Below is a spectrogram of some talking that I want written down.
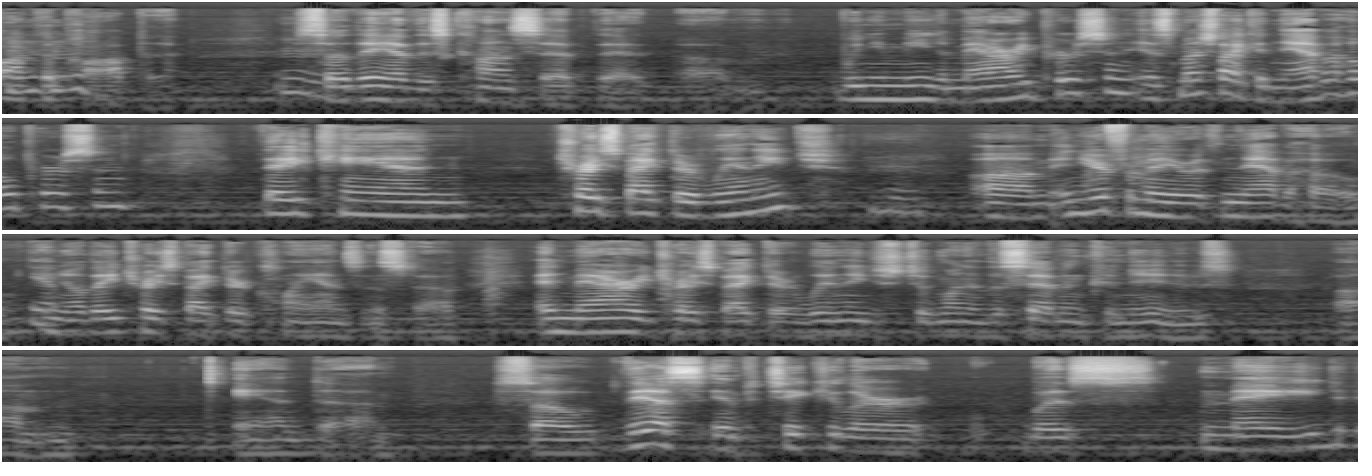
Whakapapa. So they have this concept that um, when you meet a Maori person, it's much like a Navajo person. They can trace back their lineage. Um, and you're familiar with Navajo. Yep. You know, they trace back their clans and stuff. And Maori trace back their lineage to one of the seven canoes. Um, and um, so this in particular was made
